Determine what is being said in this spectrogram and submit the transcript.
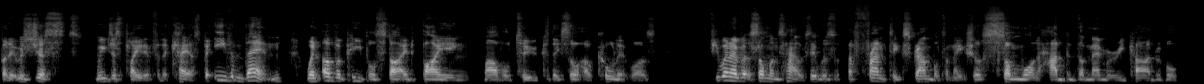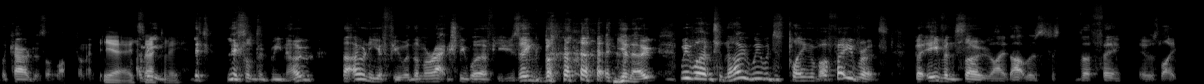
But it was just, we just played it for the chaos. But even then, when other people started buying Marvel 2 because they saw how cool it was, if you went over at someone's house, it was a frantic scramble to make sure someone had the memory card with all the characters unlocked on it. yeah, I mean, exactly. little did we know that only a few of them are actually worth using. But you know, we weren't to know. We were just playing with our favorites. But even so, like that was just the thing. It was like,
